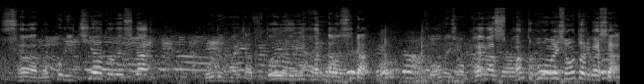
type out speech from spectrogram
さあ残り1ヤードですがゴールデンファイターズどのように判断をするか。フォーメーションを変えます。パントフォーメーションを取りました。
